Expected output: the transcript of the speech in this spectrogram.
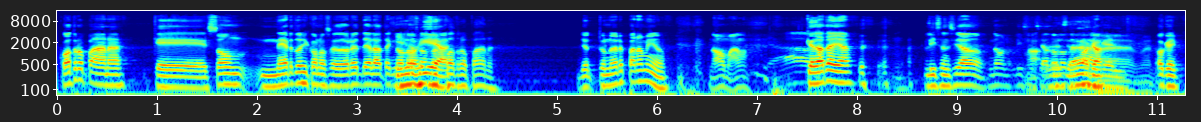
Cuatro panas que son nerdos y conocedores de la ¿Quiénes son tecnología. esos cuatro panas? Yo- ¿Tú no eres pana mío? No, mano. Quédate allá. licenciado. No, no, licenciado Ah, lo licenciado tengo acá. aquel. Ok.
